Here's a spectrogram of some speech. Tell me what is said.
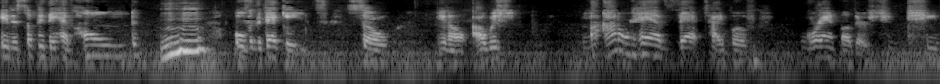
It is something they have honed Mm-hmm. over the decades. So, you know, I wish my, I don't have that type of grandmother. She, she,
